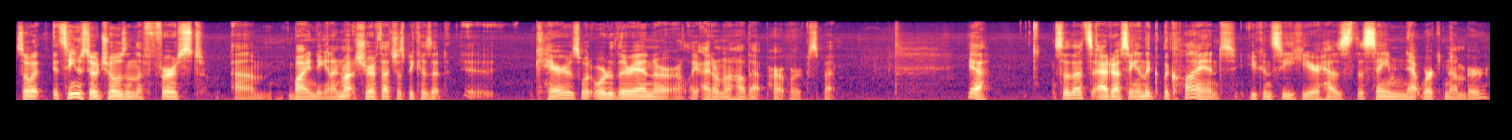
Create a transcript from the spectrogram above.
So it, it seems to have chosen the first um, binding. And I'm not sure if that's just because it uh, cares what order they're in or like I don't know how that part works. But yeah, so that's addressing. And the, the client, you can see here, has the same network number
